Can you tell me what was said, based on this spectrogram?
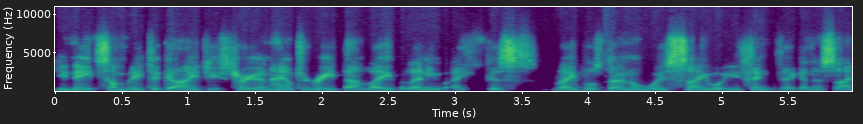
you need somebody to guide you through and how to read that label anyway, because labels don't always say what you think they're going to say.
